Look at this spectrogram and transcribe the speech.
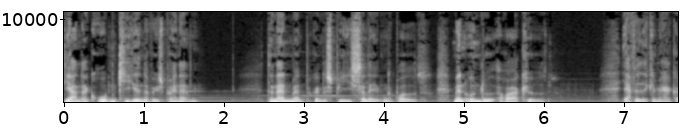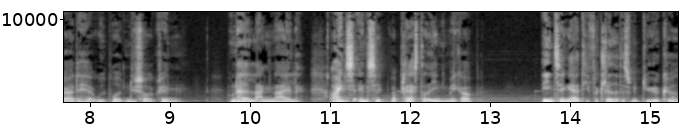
De andre i gruppen kiggede nervøst på hinanden. Den anden mand begyndte at spise salaten og brødet, men undlod at røre kødet. Jeg ved ikke, om jeg kan gøre det her, udbrød den lyshårede kvinde. Hun havde lange negle, og hendes ansigt var plastret ind i makeup. En ting er, at de forklæder det som dyrekød.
